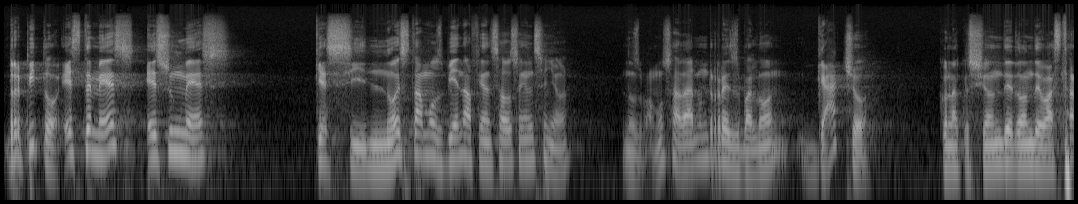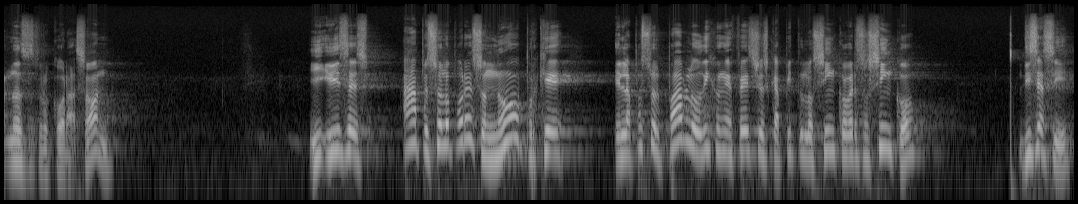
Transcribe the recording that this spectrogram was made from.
Repito, este mes es un mes que si no estamos bien afianzados en el Señor, nos vamos a dar un resbalón gacho con la cuestión de dónde va a estar nuestro corazón. Y, dices, ah, pues solo por eso. No, porque el apóstol Pablo dijo en Efesios capítulo 5, verso 5, dice así,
